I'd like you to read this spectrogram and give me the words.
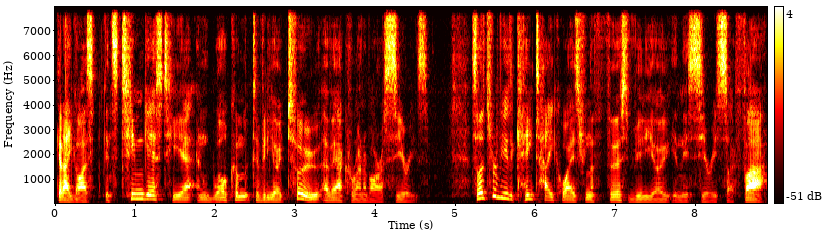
G'day guys, it's Tim Guest here and welcome to video two of our coronavirus series. So let's review the key takeaways from the first video in this series so far.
